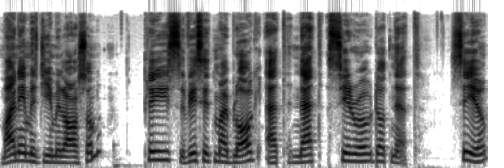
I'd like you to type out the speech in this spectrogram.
My name is Jimmy Larson. Please visit my blog at nat0.net. See you!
